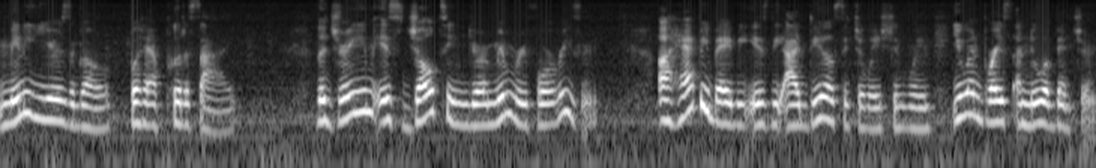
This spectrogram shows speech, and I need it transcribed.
many years ago but have put aside. The dream is jolting your memory for a reason. A happy baby is the ideal situation when you embrace a new adventure.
